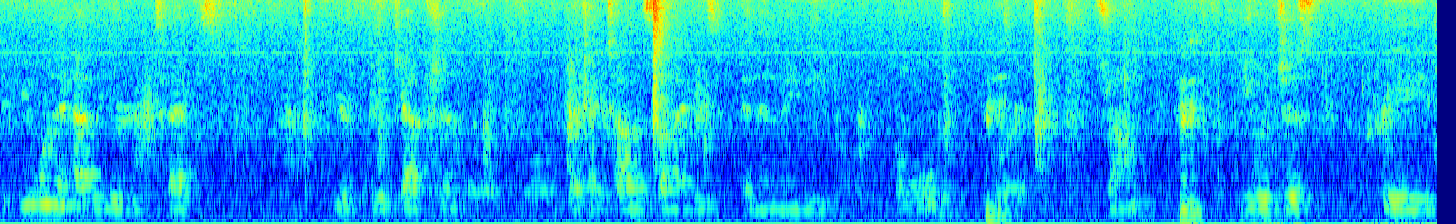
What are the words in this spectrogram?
if you want to have your text, your fig caption, like italicized and then maybe bold Mhm. or strong, Mhm. you would just create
